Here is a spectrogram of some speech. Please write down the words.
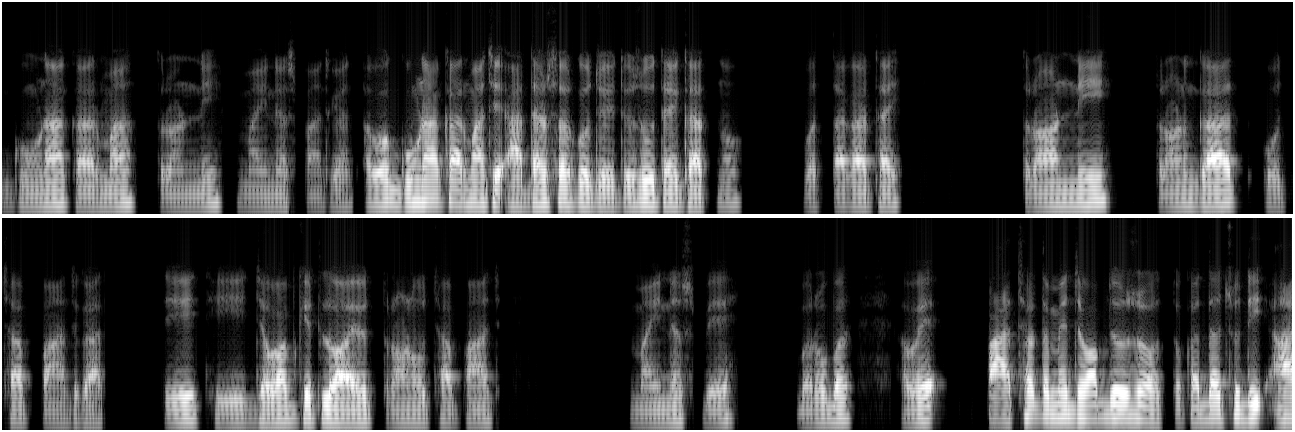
ગુણાકારમાં ત્રણની માઇનસ પાંચ ઘાત. હવે ગુણાકારમાં છે આધાર સરખો જોઈએ તો શું થાય? ઘાતનો વત્તાકાર થાય. ત્રણની ત્રણ ઘાત ઓછા પાંચ ઘાત. તેથી જવાબ કેટલો આવ્યો? ત્રણ ઓછા પાંચ માઇનસ બે. બરાબર? હવે પાછળ તમે જવાબ જોશો તો કદાચ સુધી આ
